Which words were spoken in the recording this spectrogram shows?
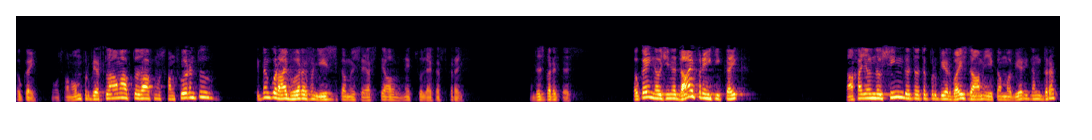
OK, so ons gaan hom probeer klaarmaak tot dalk ons gaan vorentoe. Ek dink oor daai woorde van Jesus kan mens herstel net so lekker skryf. Want dis wat dit is. OK, nou as jy na daai prentjie kyk, dan gaan jy nou sien dat wat ek probeer wys daarmee, jy kan maar weer die ding druk.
